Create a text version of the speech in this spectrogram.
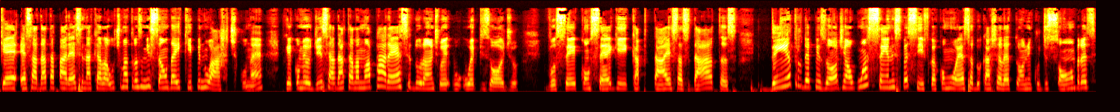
que é, essa data aparece naquela última transmissão da equipe no Ártico, né? Porque, como eu disse, a data ela não aparece durante o, o episódio. Você consegue captar essas datas dentro do episódio em alguma cena específica, como essa do caixa eletrônico de sombras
